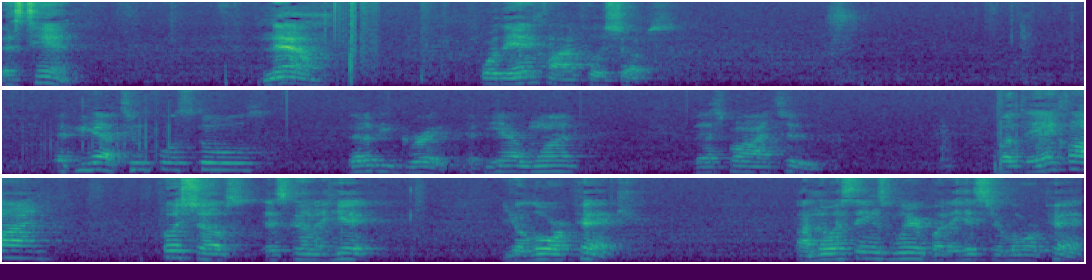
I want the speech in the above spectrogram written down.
That's 10. Now, for the incline push-ups. If you have two footstools, that'll be great. If you have one, that's fine too. But the incline push-ups is going to hit your lower pec. I know it seems weird, but it hits your lower pec.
